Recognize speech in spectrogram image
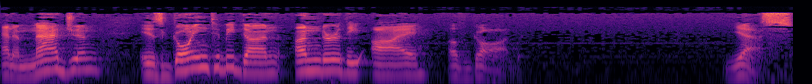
and imagine is going to be done under the eye of God. Yes.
